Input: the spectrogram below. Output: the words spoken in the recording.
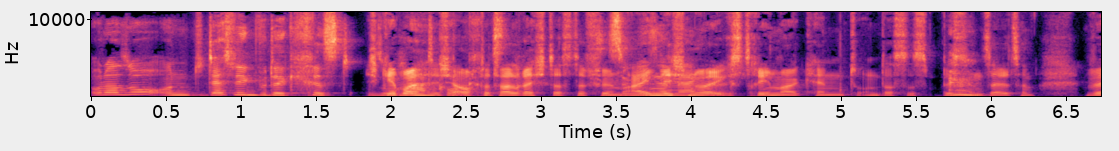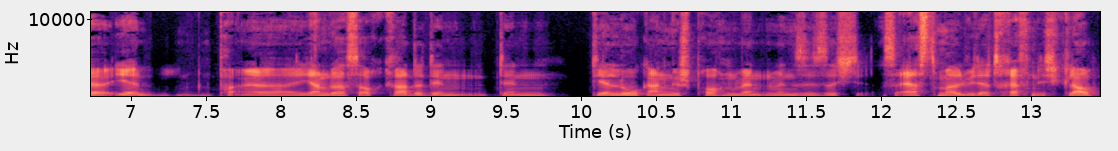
oder so und deswegen wird er Christ. Ich so gebe euch auch total recht, dass der Film eigentlich nur. Extremer kennt und das ist ein bisschen seltsam. Wer, ihr, äh, Jan, du hast auch gerade den, den Dialog angesprochen, wenn, wenn sie sich das erste Mal wieder treffen. Ich glaube,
